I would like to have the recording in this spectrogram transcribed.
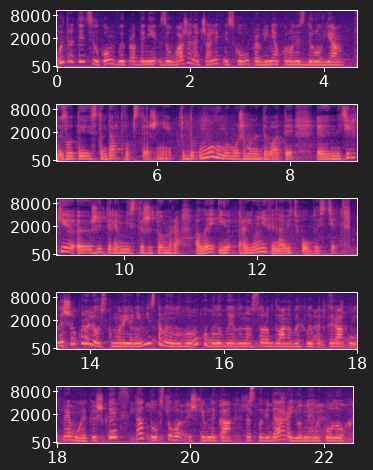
Витрати цілком виправдані, зауважує начальник міського управління охорони здоров'я. золотий стандарт в обстеженні. Допомогу ми можемо надавати е, не тільки е, жителям міста Житомира, але і районів і навіть області. Лише у Корольовському районі міста минулого року було виявлено 42 нових випадки раку прямої кишки та товстого кишківника, розповідає районний онколог.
